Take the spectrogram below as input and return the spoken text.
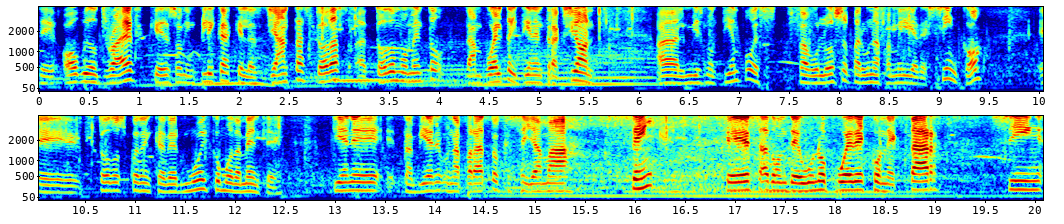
de all-wheel drive, que eso implica que las llantas todas a todo momento dan vuelta y tienen tracción. Al mismo tiempo es fabuloso para una familia de cinco. todos pueden caber muy cómodamente. Tiene también un aparato que se llama Sync, que es a donde uno puede conectar sin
